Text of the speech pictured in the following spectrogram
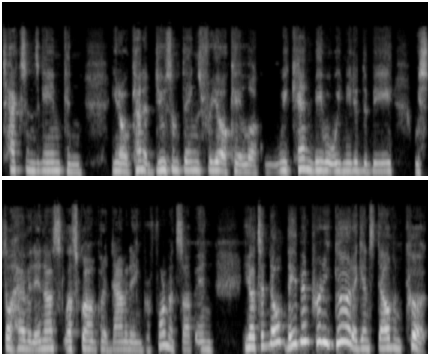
Texans game can, you know, kind of do some things for you. Okay, look, we can be what we needed to be. We still have it in us. Let's go out and put a dominating performance up. And, you know, to note, they've been pretty good against Dalvin Cook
